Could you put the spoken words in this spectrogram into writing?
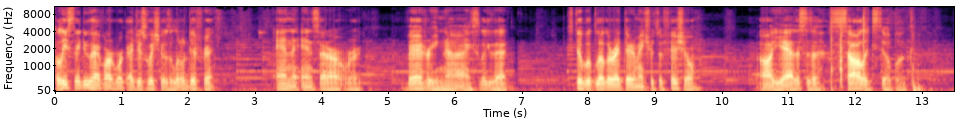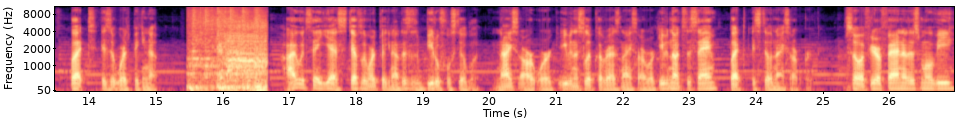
At least they do have artwork. I just wish it was a little different. And the inside artwork. Very nice. Look at that. Steelbook logo right there to make sure it's official. Oh yeah, this is a solid steelbook. But is it worth picking up? I would say yes, definitely worth picking up. This is a beautiful steelbook. Nice artwork. Even the slipcover has nice artwork. Even though it's the same, but it's still nice artwork. So if you're a fan of this movie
